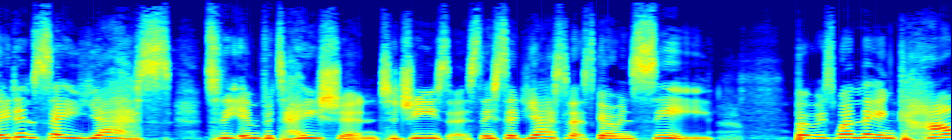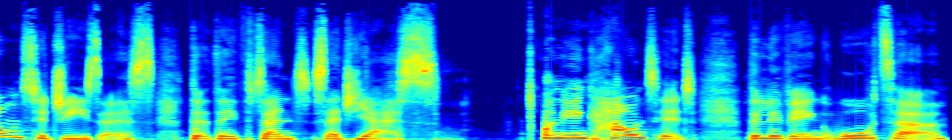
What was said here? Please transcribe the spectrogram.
they didn't say yes to the invitation to Jesus. They said, Yes, let's go and see. But it was when they encountered Jesus that they said yes when they encountered the living water.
